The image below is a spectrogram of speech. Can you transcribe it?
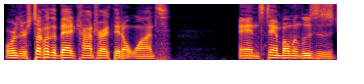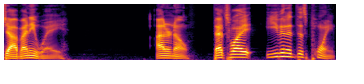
or they're stuck with a bad contract they don't want and Stan Bowman loses his job anyway. I don't know. That's why even at this point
